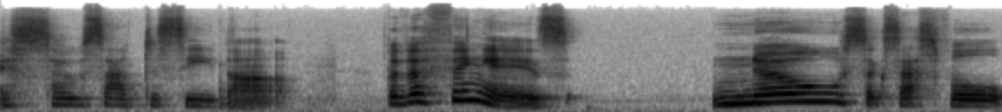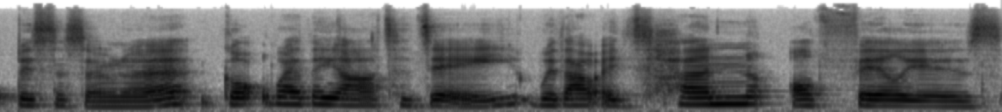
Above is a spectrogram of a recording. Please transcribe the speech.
It's so sad to see that. But the thing is, no successful business owner got where they are today without a ton of failures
